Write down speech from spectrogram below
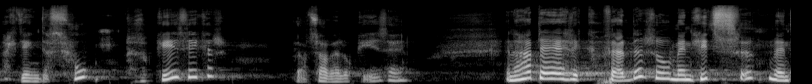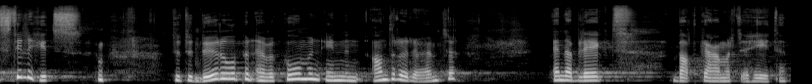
Maar ik denk, dat is goed. Dat is oké, zeker? Ja, het zou wel oké zijn. En dan gaat hij eigenlijk verder, zo mijn gids, mijn stille gids, doet de deur open en we komen in een andere ruimte. En dat blijkt badkamer te heten.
